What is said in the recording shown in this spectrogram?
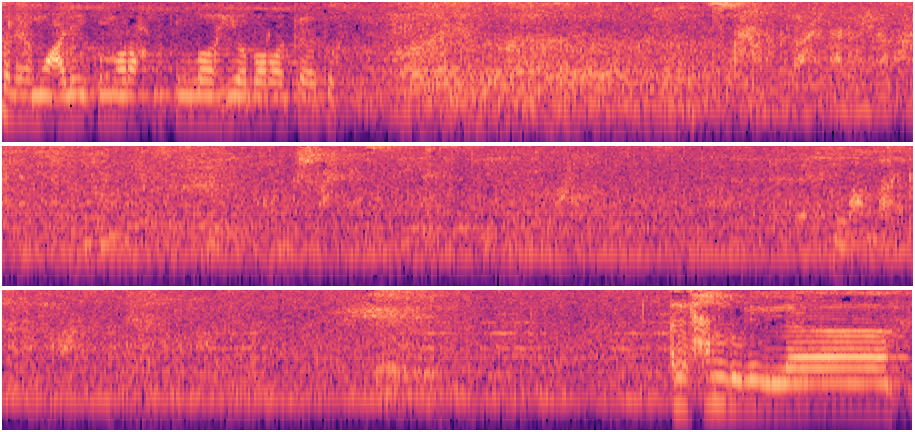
السلام عليكم ورحمة الله وبركاته. سبحانك لا علم لنا إلا ما علمتنا. اللهم اشرح لي صدري. اللهم بارك لنا فيما رزقنا الحمد لله.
